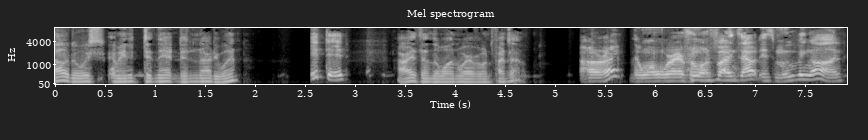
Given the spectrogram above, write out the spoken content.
Oh, no, was I mean, didn't it didn't it already win? It did. All right, then the one where everyone finds out. All right, the one where everyone finds out is moving on.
